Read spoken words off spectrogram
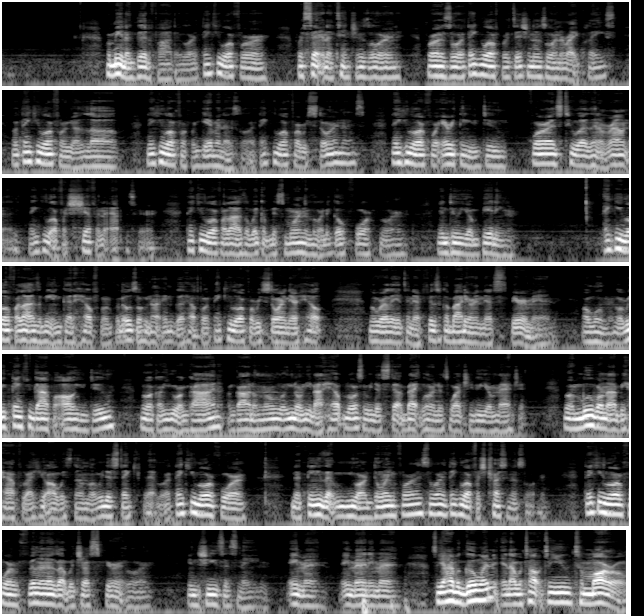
for being a good father, Lord. Thank you, Lord, for for setting attentions, Lord, for us, Lord. Thank you, Lord, for positioning us, Lord, in the right place. Lord, thank you, Lord, for your love. Thank you, Lord, for forgiving us, Lord. Thank you, Lord, for restoring us. Thank you, Lord, for everything you do for us, to us, and around us. Thank you, Lord, for shifting the atmosphere. Thank you, Lord, for allowing us to wake up this morning, Lord, to go forth, Lord, and do your bidding. Thank you, Lord, for allowing us to be in good health, Lord. For those who are not in good health, Lord, thank you, Lord, for restoring their health, Lord, whether it's in their physical body or in their spirit, man or woman. Lord, we thank you, God, for all you do. Lord, God, you are God, a God alone. Lord, you don't need our help, Lord, so we just step back, Lord, and just watch you do your magic. Lord, move on our behalf, Lord, as you always done, Lord. We just thank you for that, Lord. Thank you, Lord, for the things that you are doing for us, Lord. Thank you, Lord, for trusting us, Lord. Thank you, Lord, for filling us up with your spirit, Lord. In Jesus' name. Amen. Amen. Amen. So y'all have a good one, and I will talk to you tomorrow.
